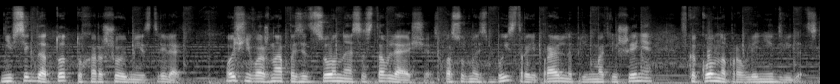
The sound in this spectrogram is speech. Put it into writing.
не всегда тот, кто хорошо умеет стрелять. Очень важна позиционная составляющая, способность быстро и правильно принимать решения, в каком направлении двигаться.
